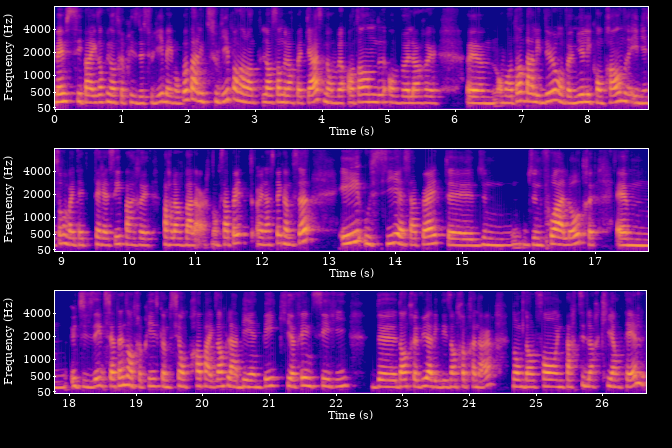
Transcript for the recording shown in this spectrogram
Même si c'est par exemple une entreprise de souliers, ben, ils ne vont pas parler de souliers pendant l'ensemble de leur podcast, mais on va entendre, on va leur, euh, on va entendre parler d'eux, on va mieux les comprendre et bien sûr, on va être intéressé par, par leurs valeurs. Donc, ça peut être un aspect comme ça. Et aussi, euh, ça peut être euh, d'une fois à l'autre euh, utilisé. Certaines entreprises, comme si on prend par exemple la BNP qui a fait une série d'entrevues avec des entrepreneurs, donc dans le fond, une partie de leur clientèle,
